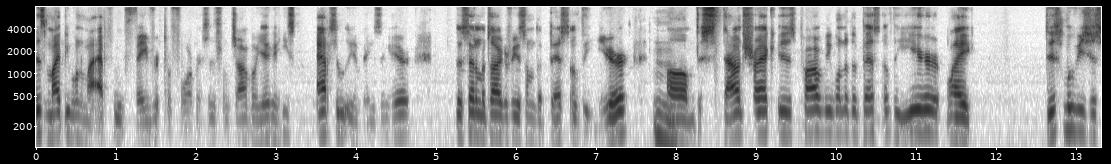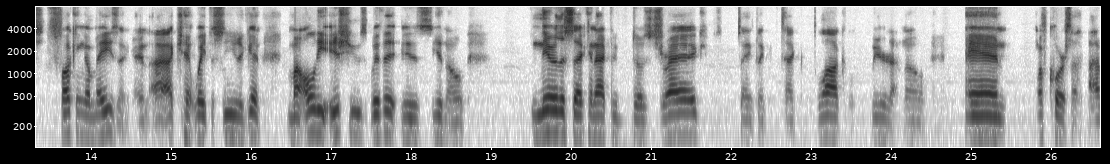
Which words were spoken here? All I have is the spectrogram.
this might be one of my absolute favorite performances from John Boyega. He's absolutely amazing here. The cinematography is some of the best of the year. Mhm. Um, the soundtrack is probably one of the best of the year. Like this movie's just fucking amazing, and I, I can't wait to see it again. My only issues with it is, you know, near the second act it does drag. Same thing attack Block. Weird, I know. And of course, I, I,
